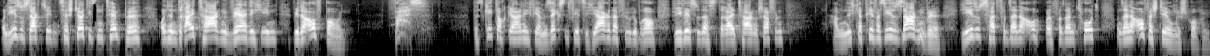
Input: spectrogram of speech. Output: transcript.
Und Jesus sagt zu ihnen, zerstört diesen Tempel und in drei Tagen werde ich ihn wieder aufbauen. Was? Das geht doch gar nicht. Wir haben 46 Jahre dafür gebraucht. Wie willst du das in drei Tagen schaffen? Haben nicht kapiert, was Jesus sagen will. Jesus hat von, seiner, von seinem Tod und seiner Auferstehung gesprochen.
